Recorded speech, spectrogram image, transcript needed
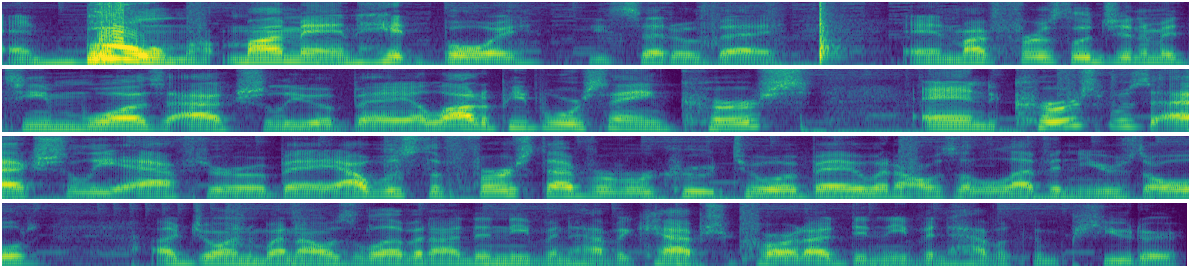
And boom, my man Hit Boy, he said obey. And my first legitimate team was actually Obey. A lot of people were saying Curse, and Curse was actually after Obey. I was the first ever recruit to Obey when I was 11 years old. I joined when I was 11. I didn't even have a capture card. I didn't even have a computer,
